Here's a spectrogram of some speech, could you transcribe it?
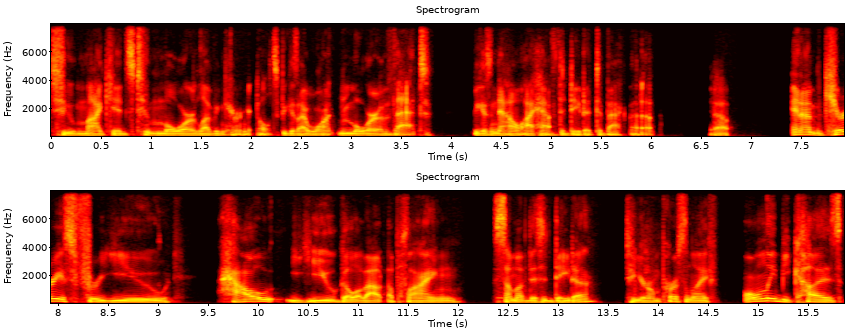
to my kids, to more loving, caring adults, because I want more of that, because now I have the data to back that up. Yeah. And I'm curious for you how you go about applying some of this data to your own personal life only because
